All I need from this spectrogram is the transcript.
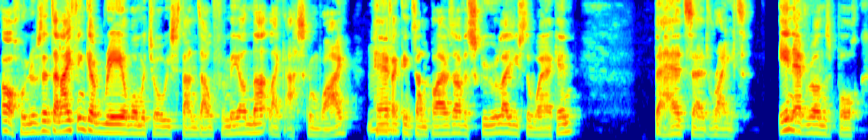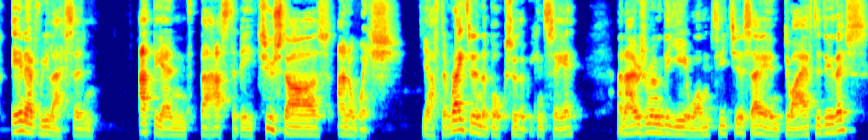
Oh, 100%. And I think a real one which always stands out for me on that, like asking why. Mm. Perfect example. I was at a school I used to work in. The head said, right, in everyone's book, in every lesson, at the end, there has to be two stars and a wish. You have to write it in the book so that we can see it. And I always remember the year one teacher saying, Do I have to do this?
